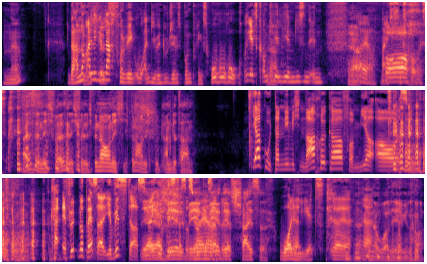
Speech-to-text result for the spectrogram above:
Ne? Da haben noch alle gelacht von wegen, oh Andi, wenn du James Bond bringst, ho, ho, ho. Und jetzt kommt ja. hier Liam Neeson in, ja. naja, 96 oh, Hours. Weiß ich nicht, weiß ich nicht, Phil. Ich bin da auch nicht, ich bin auch nicht angetan. Ja gut, dann nehme ich einen Nachrücker von mir aus. er wird nur besser, ihr wisst das. Ja, ne? ja, ihr wisst, dass das wer, nur besser wer, Der ist scheiße. Wally ja. jetzt. Ja, ja, ja, Genau, Wally, ja, genau.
